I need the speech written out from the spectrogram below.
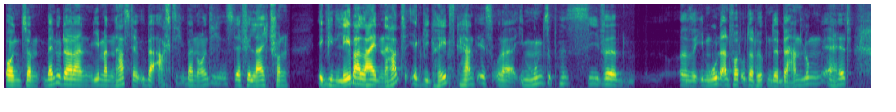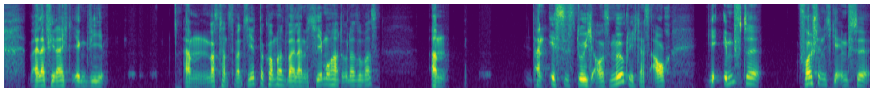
Und ähm, wenn du da dann jemanden hast, der über 80, über 90 ist, der vielleicht schon irgendwie ein Leberleiden hat, irgendwie krebskrank ist oder immunsuppressive also Immunantwort unterdrückende Behandlungen erhält, weil er vielleicht irgendwie ähm, was transplantiert bekommen hat, weil er eine Chemo hat oder sowas, ähm, dann ist es durchaus möglich, dass auch geimpfte, vollständig geimpfte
